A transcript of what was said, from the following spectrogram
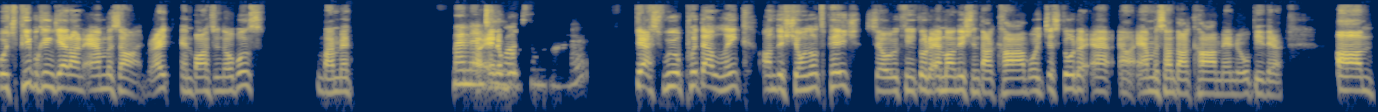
which people can get on Amazon, right? And Barnes and Nobles, my men- my mentor uh, walks water. Yes, we will put that link on the show notes page. So you can go to mlmnation.com or just go to uh, uh amazon.com and it will be there. Um,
